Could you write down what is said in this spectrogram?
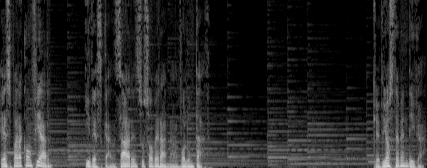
es para confiar y descansar en su soberana voluntad. Que Dios te bendiga.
